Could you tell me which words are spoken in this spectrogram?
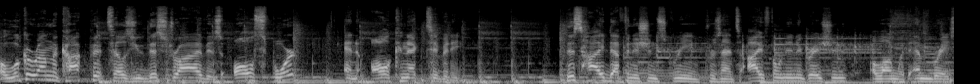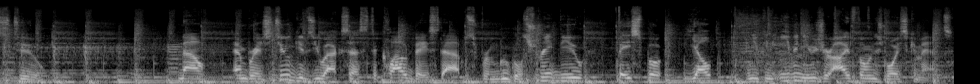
A look around the cockpit tells you this drive is all sport and all connectivity. This high definition screen presents iPhone integration along with mbrace2. Now, mbrace2 gives you access to cloud-based apps from Google Street View, Facebook, Yelp, and you can even use your iPhone's voice commands.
